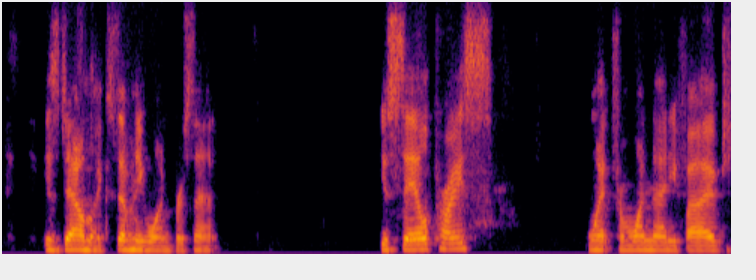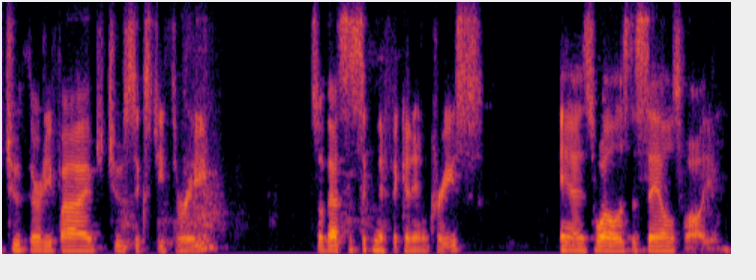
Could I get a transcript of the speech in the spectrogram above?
is down like 71%. Your sale price went from 195 to 235 to 263. So that's a significant increase, as well as the sales volume.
